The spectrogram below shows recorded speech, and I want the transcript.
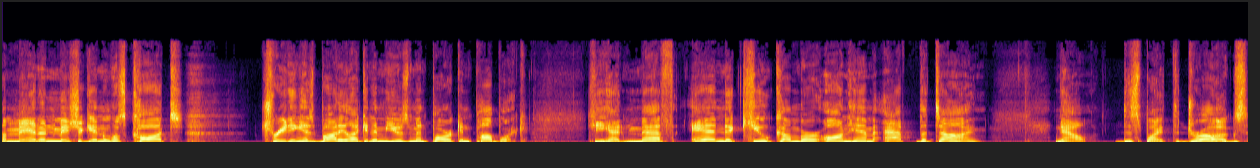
A man in Michigan was caught treating his body like an amusement park in public. He had meth and a cucumber on him at the time. Now, despite the drugs,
